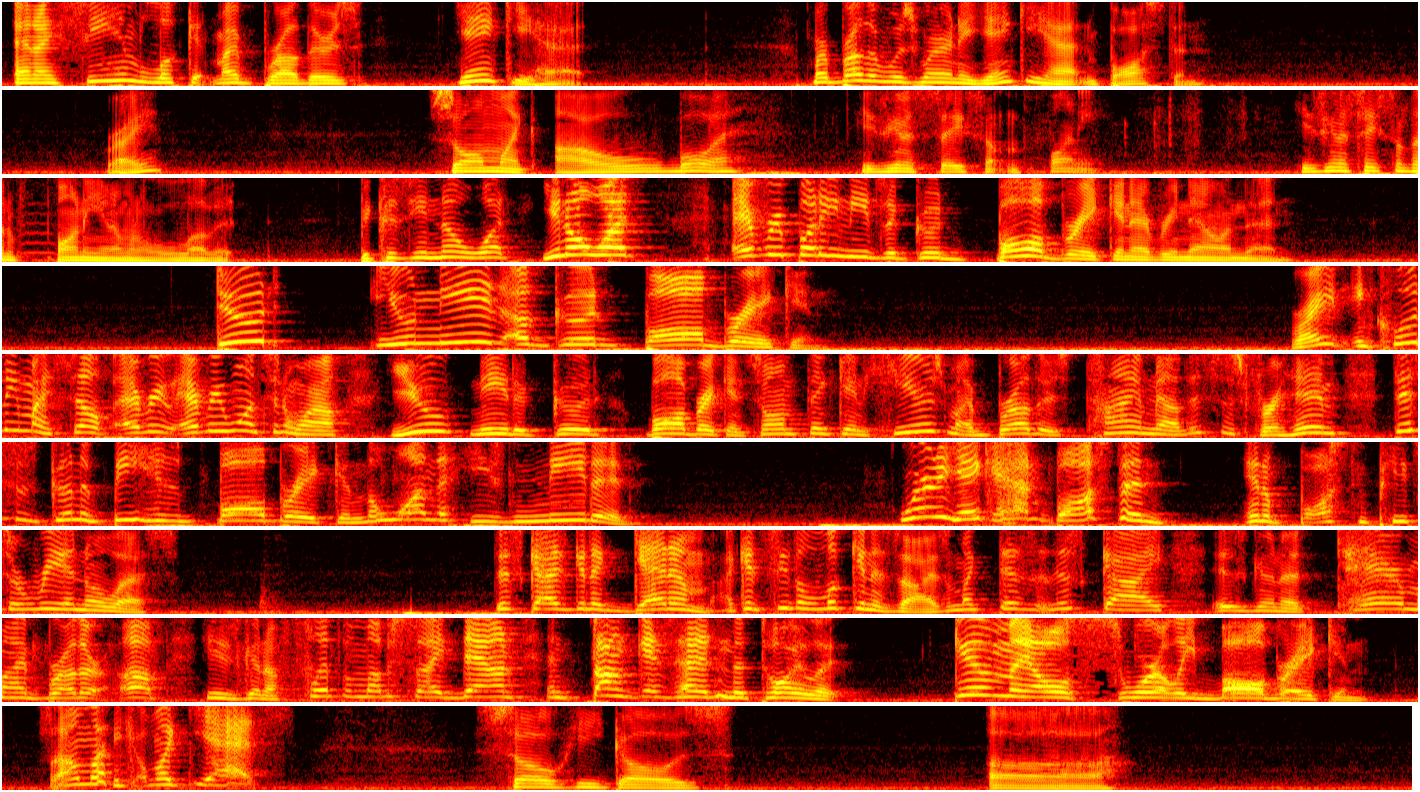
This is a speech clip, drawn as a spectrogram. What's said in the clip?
And I see him look at my brother's Yankee hat. My brother was wearing a Yankee hat in Boston. Right? So I'm like, oh boy. He's going to say something funny. He's going to say something funny and I'm going to love it. Because you know what? You know what? Everybody needs a good ball breaking every now and then. Dude, you need a good ball breaking. Right? Including myself every every once in a while, you need a good ball breaking. So I'm thinking, here's my brother's time now. This is for him. This is to be his ball breaking, the one that he's needed. Wearing a Yankee hat in Boston, in a Boston pizzeria no less. This guy's gonna get him. I can see the look in his eyes. I'm like, this this guy is gonna tear my brother up. He's gonna flip him upside down and dunk his head in the toilet. Give him the old swirly ball breaking. So I'm like, I'm like, yes. So he goes, uh,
